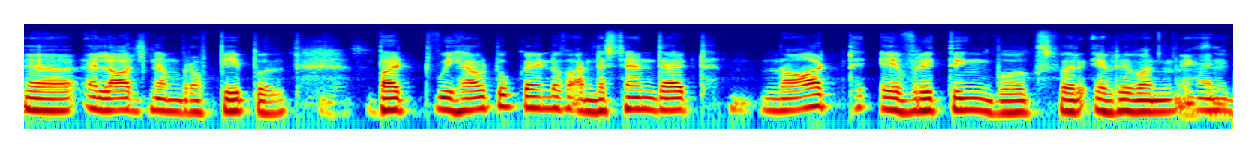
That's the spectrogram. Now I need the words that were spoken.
uh, a large number of people, yes. But we have to kind of understand that not everything works for everyone, and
